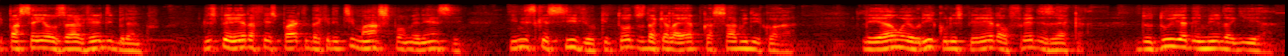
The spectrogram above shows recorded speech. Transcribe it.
e passei a usar verde e branco. Luiz Pereira fez parte daquele timaço palmeirense inesquecível que todos daquela época sabem de cor. Leão, Eurico, Luiz Pereira, Alfredo e Zeca, Dudu e Ademir da Guia,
